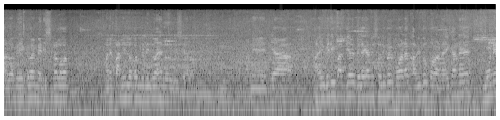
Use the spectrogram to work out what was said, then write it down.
আৰু আমি একেবাৰে মেডিচিনৰ লগত মানে পানীৰ লগত মিলি যোৱাহে লৈ গৈছে আৰু। মানে এতিয়া আয়ুৰ্বেদিক বাদ দি আৰু বেলেগ আমি চলিবই পৰা নাই ভাবিব পৰা নাই। সেইকাৰণে মনে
